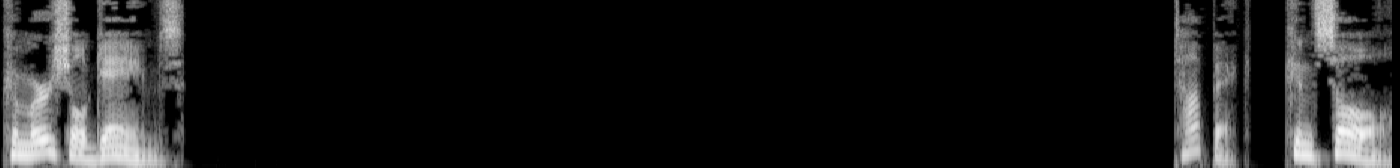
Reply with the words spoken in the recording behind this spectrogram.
Commercial games. Topic: Console.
